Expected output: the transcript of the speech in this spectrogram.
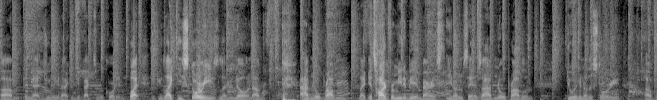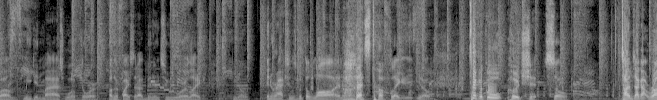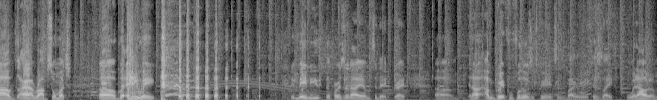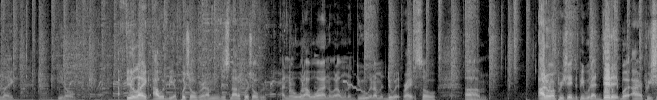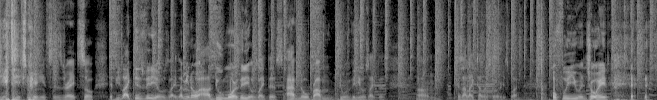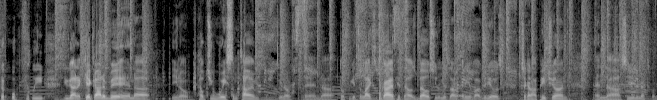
um, and that Julie and I can get back to recording. But if you like these stories, let me know, and I'll. I have no problem. Like it's hard for me to be embarrassed. You know what I'm saying? So I have no problem doing another story of um, me getting my ass whooped or other fights that I've been into or like you know interactions with the law and all that stuff. Like you know, typical hood shit. So times I got robbed. I got robbed so much. Uh, but anyway, it made me the person I am today, right? Um, and I, am grateful for those experiences, by the way, because like without them, like you know, I feel like I would be a pushover, and I'm just not a pushover. I know what I want, I know what I want to do, and I'm gonna do it, right? So, um, I don't appreciate the people that did it, but I appreciate the experiences, right? So if you like these videos, like let me know. I'll do more videos like this. I have no problem doing videos like this um, because I like telling stories. But hopefully you enjoyed. hopefully you got a kick out of it and uh, you know helped you waste some time. You know, and uh, don't forget to like, subscribe, hit the house bell so you don't miss out on any of our videos. Check out our Patreon, and uh, see you in the next one.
